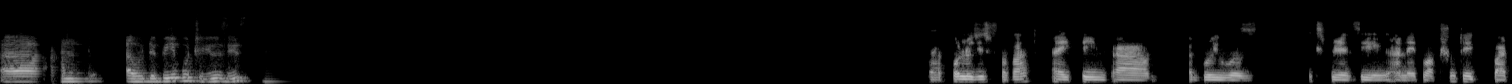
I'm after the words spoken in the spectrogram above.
Uh, and I would be able to use this. Apologies for that. I think uh, Agree was experiencing a network shortage, but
